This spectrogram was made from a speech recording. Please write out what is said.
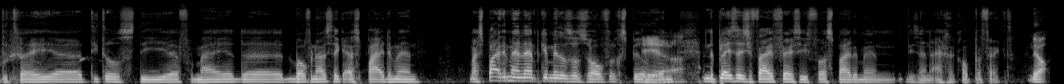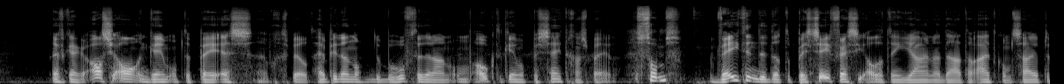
de, twee eh, titels die eh, voor mij de, de bovenuit steken. En Spider-Man. Maar Spider-Man heb ik inmiddels al zoveel gespeeld. En, en de PlayStation 5 versies van Spider-Man, die zijn eigenlijk al perfect. Ja. Even kijken, als je al een game op de PS hebt gespeeld, heb je dan nog de behoefte eraan om ook de game op PC te gaan spelen? Soms. Wetende dat de PC-versie altijd een jaar na dato uitkomt, zou je op de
